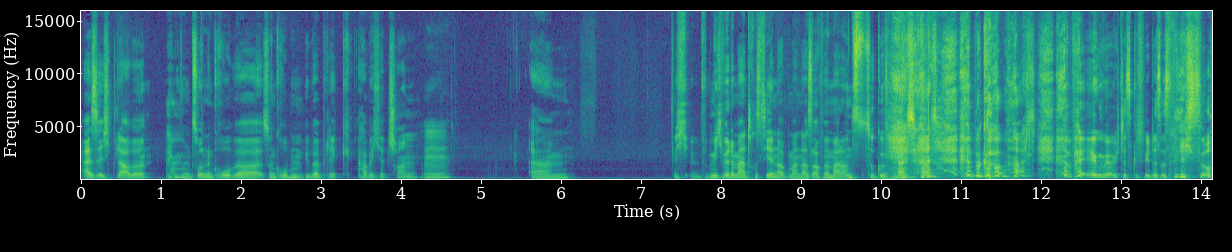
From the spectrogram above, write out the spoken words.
Also ich glaube, so, eine grobe, so einen groben Überblick habe ich jetzt schon. Mhm. Ähm, ich, mich würde mal interessieren, ob man das auch, wenn man uns zugehört hat, bekommen hat. Weil irgendwie habe ich das Gefühl, das ist nicht so.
